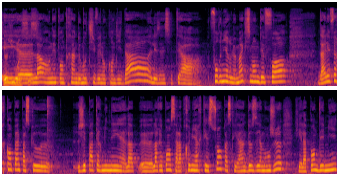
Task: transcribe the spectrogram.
et euh, là, on est en train de motiver nos candidats, les inciter à fournir le maximum d'efforts, d'aller faire campagne parce que j'ai pas terminé euh, la, réponse à la première question parce qu'il y a un deuxième enjeu qui est la pandémie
